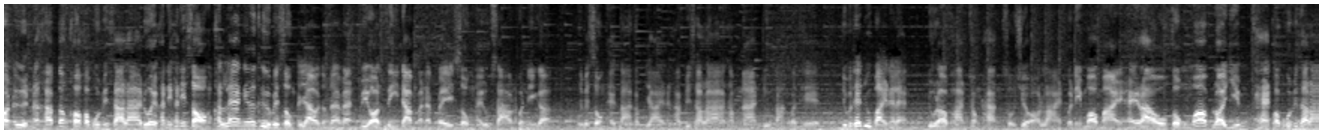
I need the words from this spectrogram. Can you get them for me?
ก่อนอื่นนะครับ ต้องขอขอบคุณพี่ซาร่าด้วย คันนี้คันที่2คันแรกนี่ก็คือไปส่งพะเยาวจำได้ไหมวีออสสีดำอันนั้นไปส่งให้ลูกสาววันนี้ก็จะไปส่งให้ตากับยายนะครับพี่ซาร่าทำงานอยู่ต่างประเทศ อยู่ประเทศดูไบนั่นแหละ ดูเราผ่านช่องทางโซเชียลออนไลน์ วันนี้มอบหมายให้เราส่งมอบรอยยิ้มแทนขอบคุณพี่ซาร่า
